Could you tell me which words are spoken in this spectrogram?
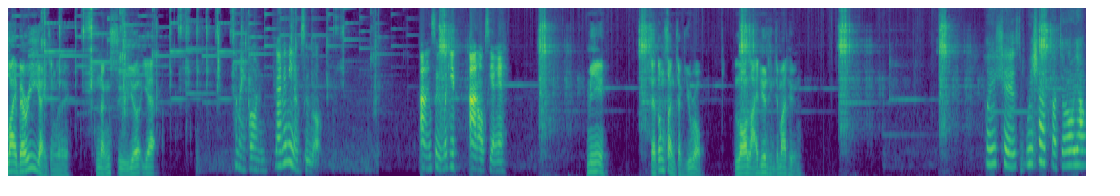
ไลบรารีใหญ่จังเลย หนังสือเยอะแยะ สมัยก่อน นายไม่มีหนังสือหรอ อ่านหนังสือเมื่อกี้อ่านออกเสียงไง มี แต่ต้องสั่งจากยุโรป รอหลายเดือนถึงจะมาถึง เฮ้ยเคส วิชาสตรัคเจอรัลยาก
